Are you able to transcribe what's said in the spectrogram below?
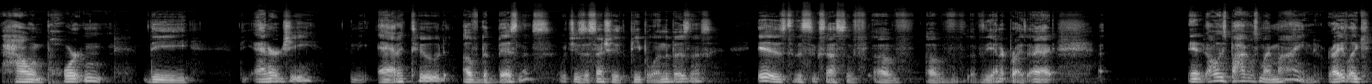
how important the the energy and the attitude of the business, which is essentially the people in the business, is to the success of, of, of, of the enterprise. I, it always boggles my mind, right? Like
